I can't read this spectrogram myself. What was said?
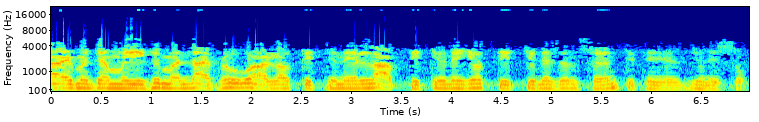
กายมันจะมีขึ้นมาได้ เพราะว่าเราติดอยู่ในลาบติดอยู่ในยศติดอยู่ในสันเสริญติดอยู่ในสุข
